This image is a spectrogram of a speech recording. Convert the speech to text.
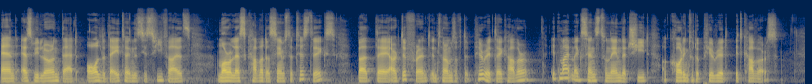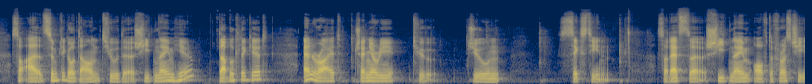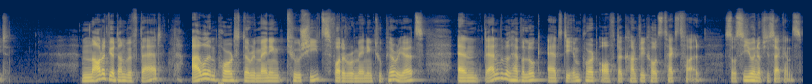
And as we learned that all the data in the CSV files more or less cover the same statistics, but they are different in terms of the period they cover, it might make sense to name that sheet according to the period it covers. So I'll simply go down to the sheet name here, double click it, and write January to June 16. So that's the sheet name of the first sheet. Now that we're done with that, I will import the remaining two sheets for the remaining two periods, and then we will have a look at the import of the country codes text file. So see you in a few seconds.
